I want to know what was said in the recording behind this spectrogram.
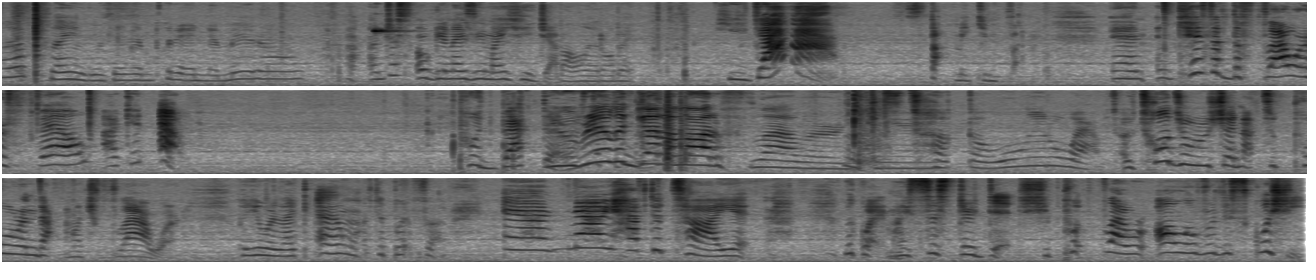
We're playing with it and put it in the middle. Uh, I'm just organizing my hijab a little bit. Hijab. Stop making fun. And in case if the flower fell, I can out. Put back there. You really get a lot of flour. Let's just tuck a little out. I told you, Rusha, not to pour in that much flour. But you were like, I don't want to put flour. And now you have to tie it. Look what my sister did. She put flour all over the squishy.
